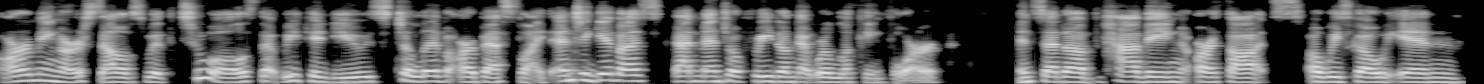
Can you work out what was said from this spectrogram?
arming ourselves with tools that we can use to live our best life and to give us that mental freedom that we're looking for instead of having our thoughts always go in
